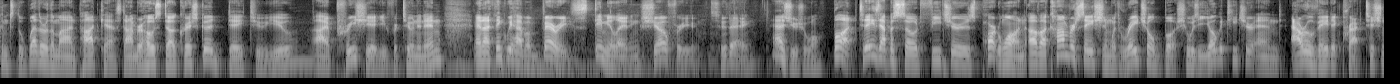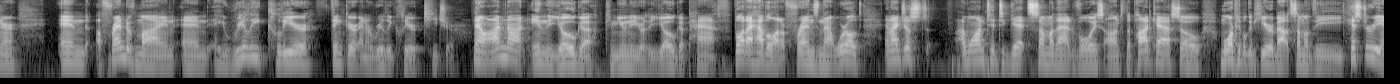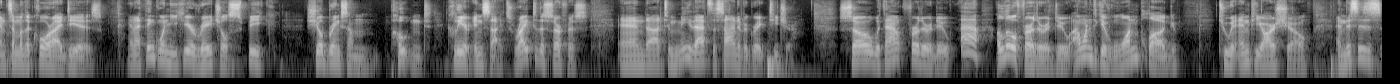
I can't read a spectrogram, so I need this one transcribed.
Welcome to the Weather of the Mind podcast. I'm your host, Doug Krish. Good day to you. I appreciate you for tuning in, and I think we have a very stimulating show for you today, as usual. But today's episode features part one of a conversation with Rachel Bush, who is a yoga teacher and Ayurvedic practitioner, and a friend of mine, and a really clear thinker and a really clear teacher. Now, I'm not in the yoga community or the yoga path, but I have a lot of friends in that world, and I just I wanted to get some of that voice onto the podcast so more people could hear about some of the history and some of the core ideas. And I think when you hear Rachel speak, she'll bring some potent, clear insights right to the surface. And uh, to me, that's the sign of a great teacher. So, without further ado, ah, a little further ado, I wanted to give one plug to an NPR show, and this is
